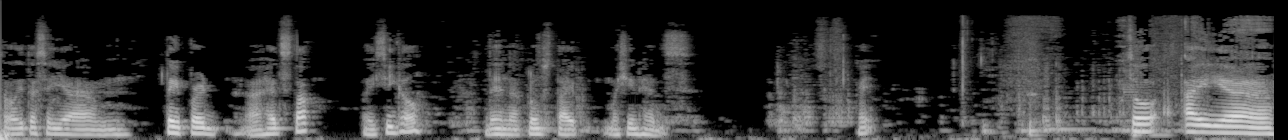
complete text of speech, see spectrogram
So it has a um, tapered uh, headstock by Seagull, then a closed type machine heads. Okay. So I uh,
